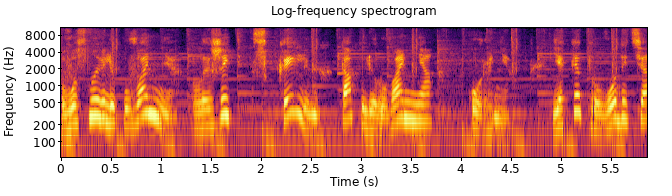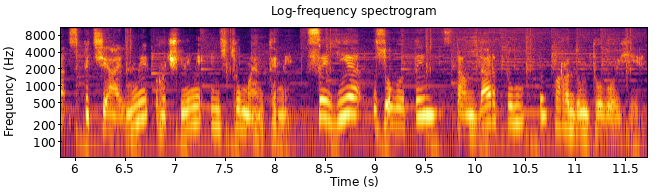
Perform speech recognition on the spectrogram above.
В основі лікування лежить скейлінг та полірування кореня. Яке проводиться спеціальними ручними інструментами, це є золотим стандартом у пародонтології.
